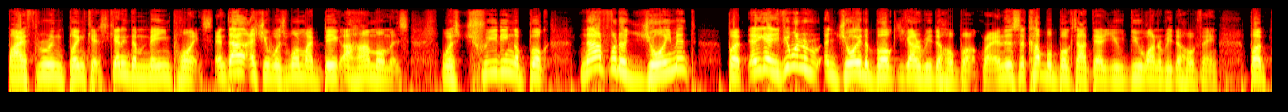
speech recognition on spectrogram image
by throwing Blinkist, getting the main points. And that actually was one of my big aha moments, was treating a book not for the enjoyment, but again, if you want to enjoy the book, you got to read the whole book, right? And there's a couple books out there you do want to read the whole thing. But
